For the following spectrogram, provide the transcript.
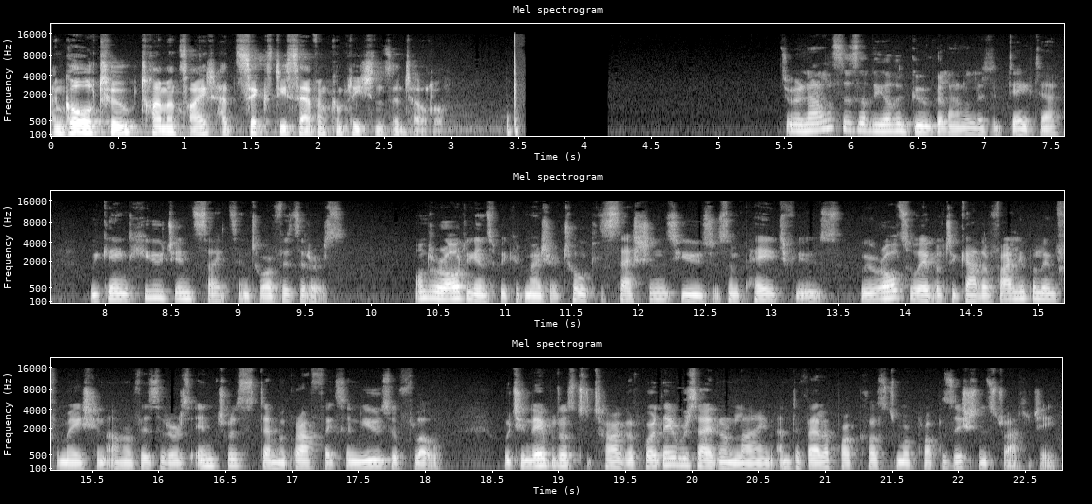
and Goal 2 time on site had 67 completions in total. Through analysis of the other Google Analytic data, we gained huge insights into our visitors. Under audience, we could measure total sessions, users, and page views. We were also able to gather valuable information on our visitors' interests, demographics, and user flow, which enabled us to target where they reside online and develop our customer proposition strategy.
